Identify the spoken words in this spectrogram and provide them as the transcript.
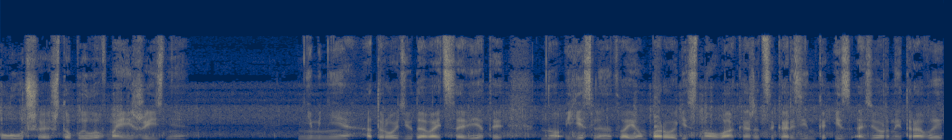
лучшее, что было в моей жизни. Не мне, отродью, давать советы, но если на твоем пороге снова окажется корзинка из озерной травы,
